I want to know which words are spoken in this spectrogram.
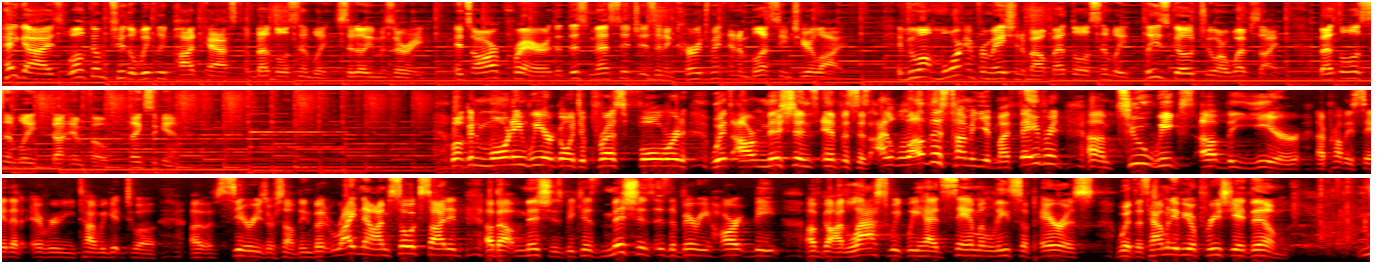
Hey guys, welcome to the weekly podcast of Bethel Assembly, Sedalia, Missouri. It's our prayer that this message is an encouragement and a blessing to your life. If you want more information about Bethel Assembly, please go to our website, bethelassembly.info. Thanks again. Well, good morning. We are going to press forward with our missions emphasis. I love this time of year. My favorite um, two weeks of the year. I probably say that every time we get into a, a series or something, but right now I'm so excited about missions because missions is the very heartbeat of God. Last week we had Sam and Lisa Paris with us. How many of you appreciate them?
